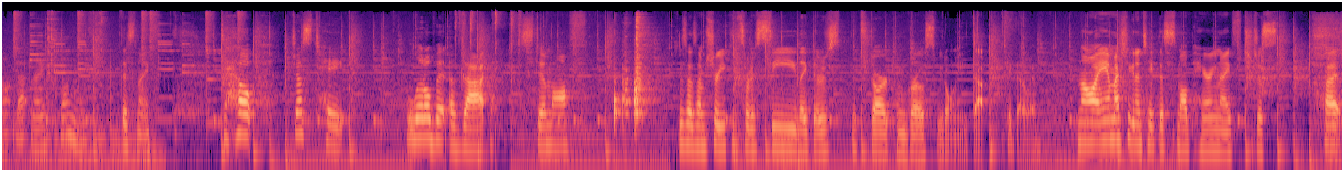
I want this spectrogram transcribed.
not that knife, knife, this knife, to help just take a little bit of that stem off. Because as I'm sure you can sort of see, like there's, it's dark and gross, we don't eat that, take that away. Now I am actually gonna take this small paring knife to just cut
